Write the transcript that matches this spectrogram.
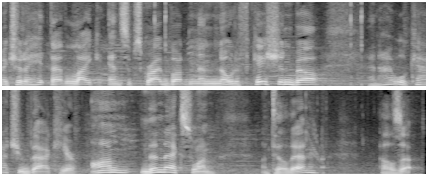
Make sure to hit that like and subscribe button and notification bell. And I will catch you back here on the next one. Until then, L's up.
